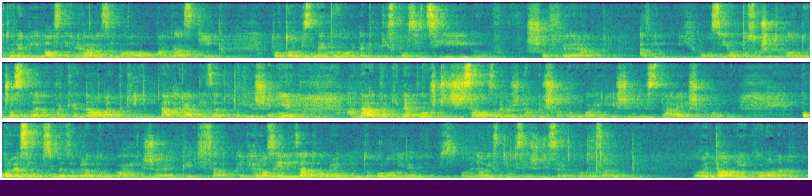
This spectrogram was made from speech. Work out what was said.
ktoré by vlastne realizoval pán Gazdík. Potom by sme mohli dať k dispozícii e, šoféra, aby ich vozil. To sú všetko len dočasné a také nálepky, náhrady za toto riešenie. A na taký najdôležitejší samozrejme, že tam prišlo do úvahy riešenie starej školy. Poprvé si musíme zobrať do úvahy, že keď, sa, keď hrozili zatvorením, to bolo, neviem, spomínali ste, myslím, že 10 rokov dozadu, momentálne je korona,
